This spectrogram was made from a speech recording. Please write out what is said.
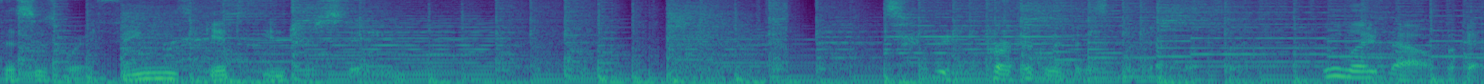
This is where things get interesting. Perfectly. Too late now. Okay.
